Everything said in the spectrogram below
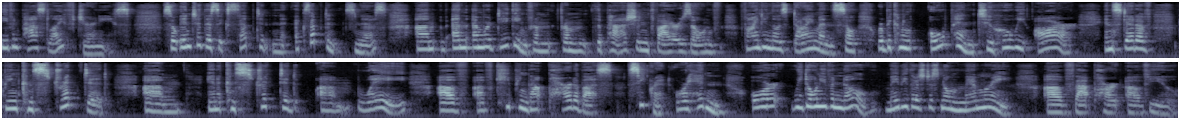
even past life journeys. So into this acceptance, acceptanceness, um, and and we're digging from from the passion fire zone, finding those diamonds. So we're becoming open to who we are instead of being constricted um, in a constricted um, way of of keeping that part of us secret or hidden, or we don't even know. Maybe there's just no memory of that part of you.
